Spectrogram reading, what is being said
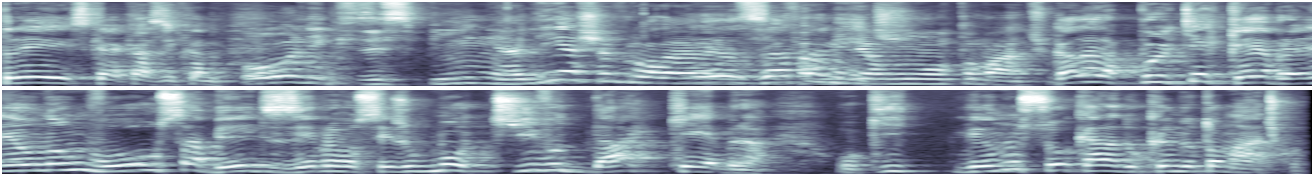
três carcaças de câmbio. Onix, Spin, a linha Chevrolet, né? Exatamente. Assim, um automático. Galera, por que quebra? Eu não vou saber dizer para vocês o motivo da quebra. O que eu não sou cara do câmbio automático.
